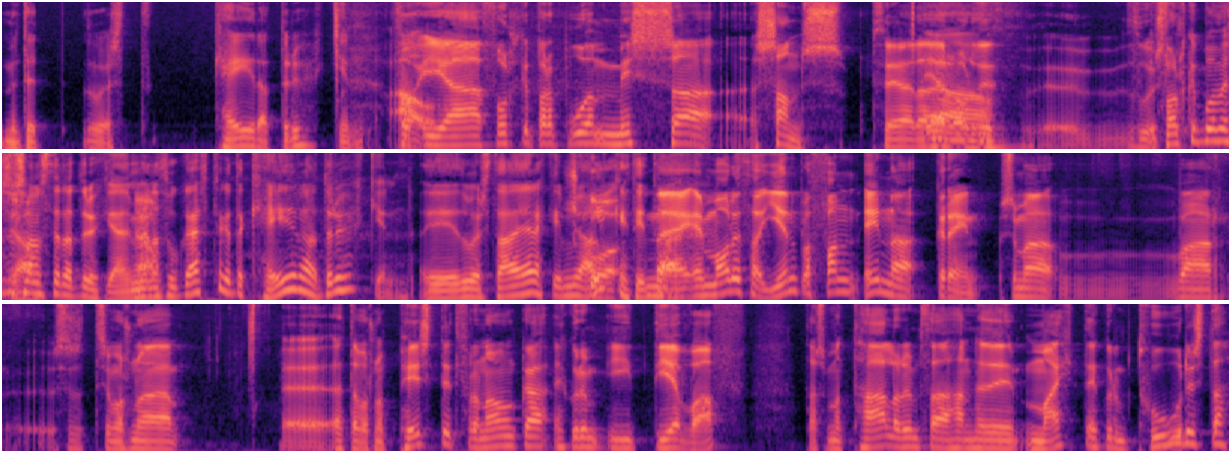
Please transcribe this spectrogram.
myndi, þú veist, keira drukkin á já, fólk er bara búið að missa sans þegar það er orðið uh, fólk er búið með Já. þess að sannstyrra drukkin en meina þú ert ekki að keira drukkin það er ekki mjög algengt í dag. Sko, Nei, en málið það, ég nefnilega fann eina grein sem var sem var svona uh, þetta var svona pistill frá náunga einhverjum í DFF þar sem hann talar um það að hann hefði mætt einhverjum túrista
